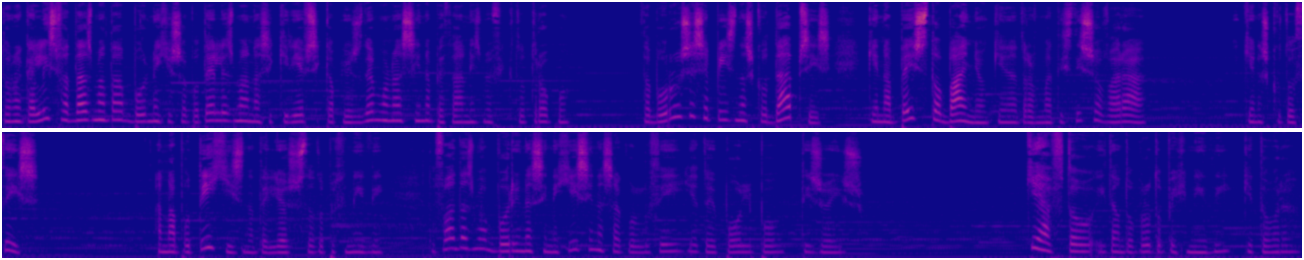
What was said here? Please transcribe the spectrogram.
Το να καλείς φαντάσματα μπορεί να έχει ως αποτέλεσμα να σε κυριεύσει κάποιος δαίμονας ή να πεθάνεις με φυκτό τρόπο. Θα μπορούσες επίσης να σκοντάψεις και να πέσεις στο μπάνιο και να τραυματιστείς σοβαρά και να σκοτωθείς. Αν αποτύχεις να τελειώσεις αυτό το παιχνίδι, το φάντασμα μπορεί να συνεχίσει να σε ακολουθεί για το υπόλοιπο της ζωής σου. Και αυτό ήταν το πρώτο παιχνίδι και τώρα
